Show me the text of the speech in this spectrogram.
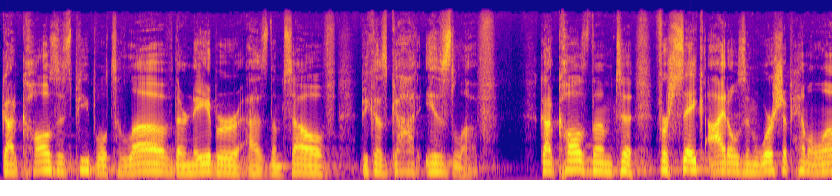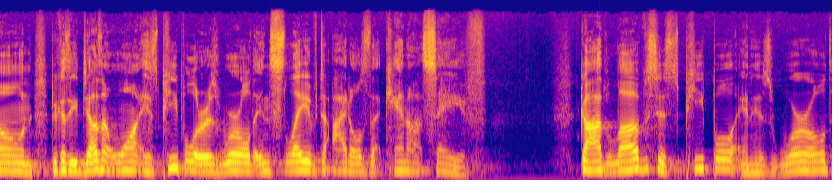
God calls his people to love their neighbor as themselves because God is love. God calls them to forsake idols and worship him alone because he doesn't want his people or his world enslaved to idols that cannot save. God loves his people and his world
